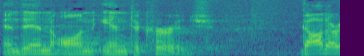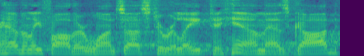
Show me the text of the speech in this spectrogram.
and then on into courage. God, our Heavenly Father, wants us to relate to Him as God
